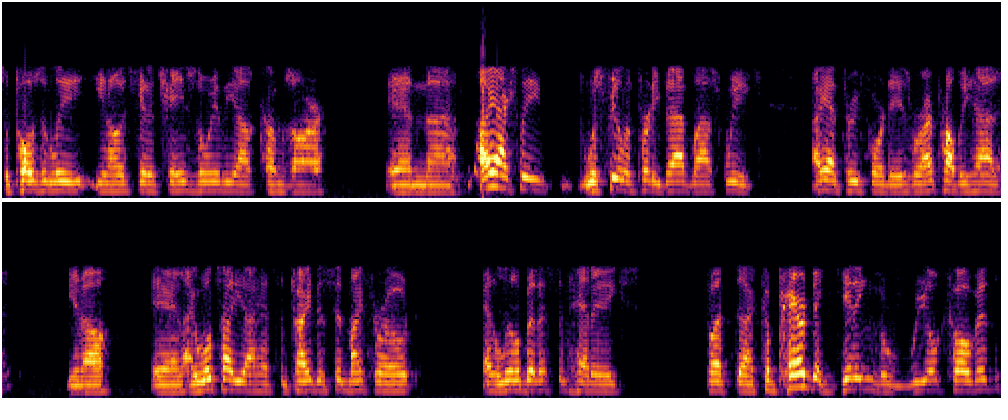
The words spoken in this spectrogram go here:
supposedly you know it's going to change the way the outcomes are and uh, I actually was feeling pretty bad last week. I had three, four days where I probably had it, you know. And I will tell you, I had some tightness in my throat, had a little bit of some headaches. But uh, compared to getting the real COVID,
